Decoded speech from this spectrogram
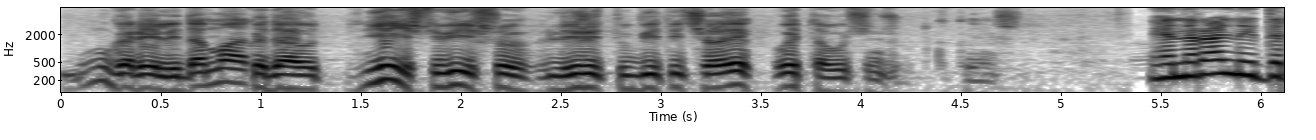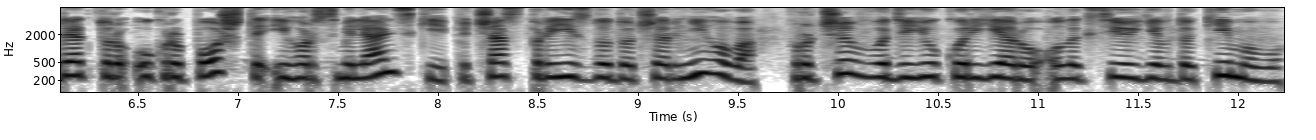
ну, горели дома. Когда вот едешь и видишь, что лежит убитый человек, это очень жутко, конечно. Генеральний директор Укрпошти Ігор Смілянський під час приїзду до Чернігова вручив водію кур'єру Олексію Євдокімову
